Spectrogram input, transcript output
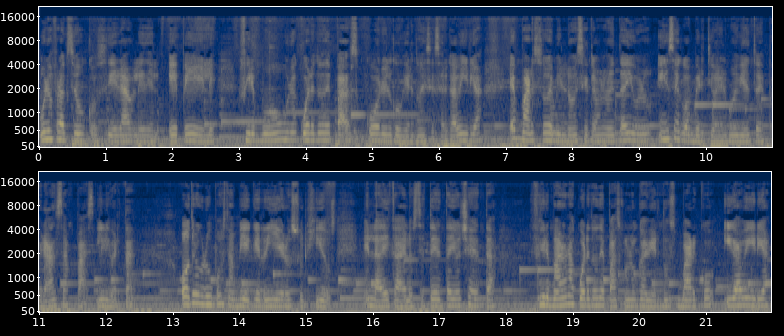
Una fracción considerable del EPL firmó un acuerdo de paz con el gobierno de César Gaviria en marzo de 1991 y se convirtió en el Movimiento de Esperanza, Paz y Libertad. Otros grupos también guerrilleros surgidos en la década de los 70 y 80 firmaron acuerdos de paz con los gobiernos Barco y Gaviria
